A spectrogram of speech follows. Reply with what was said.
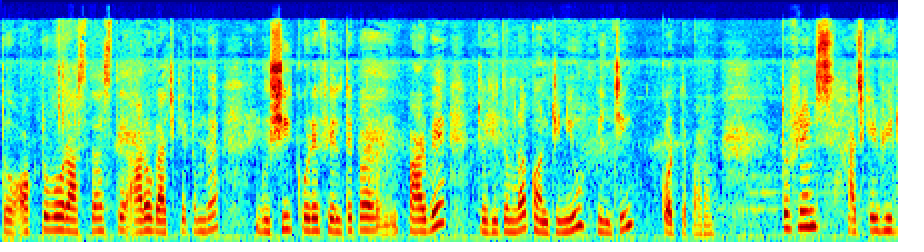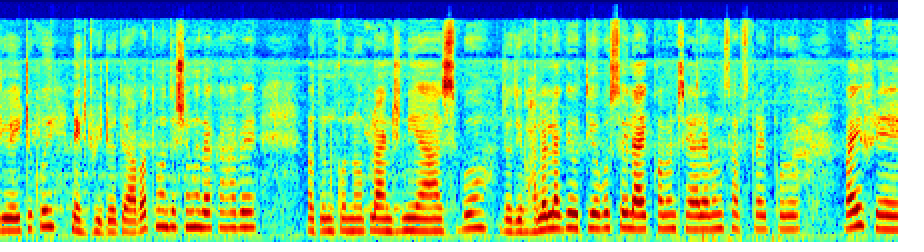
তো অক্টোবর আস্তে আস্তে আরও গাছকে তোমরা গুছি করে ফেলতে পার- পারবে যদি তোমরা কন্টিনিউ পিঞ্চিং করতে পারো। তো ফ্রেন্ডস আজকের ভিডিও এইটুকুই। নেক্সট ভিডিওতে আবার তোমাদের সঙ্গে দেখা হবে। নতুন কোনো প্ল্যান্ট নিয়ে আসব। যদি ভালো লাগে, অতি অবশ্যই লাইক কমেন্ট শেয়ার এবং সাবস্ক্রাইব করো। Bye friend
